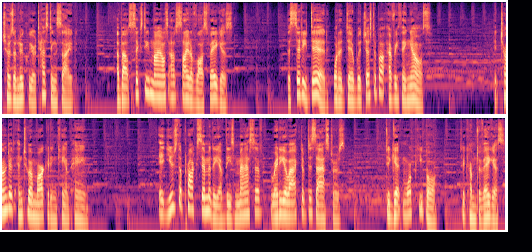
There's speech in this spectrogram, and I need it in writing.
chose a nuclear testing site about 60 miles outside of Las Vegas, the city did what it did with just about everything else. It turned it into a marketing campaign. It used the proximity of these massive radioactive disasters to get more people to come to Vegas.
